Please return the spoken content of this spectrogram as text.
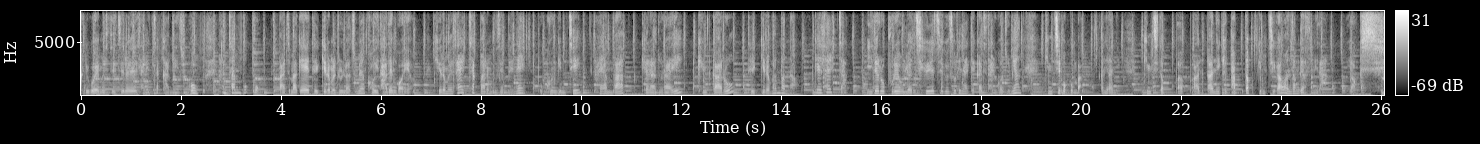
그리고 MSG를 살짝 가미해주고 한참 볶고 마지막에 들기름을 둘러주면 거의 다 된 거예요. 기름을 살짝 바른 무쇠팬에 볶은 김치, 하얀 밥, 계란 후라이, 김가루, 들기름 한 번 더, 깨 살짝 이대로 불에 올려 지글지글 소리 날 때까지 달궈주면 김치볶음밥 아니 아니 김치덮밥 아니, 아니 그 밥덮김치가 완성되었습니다. 역시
